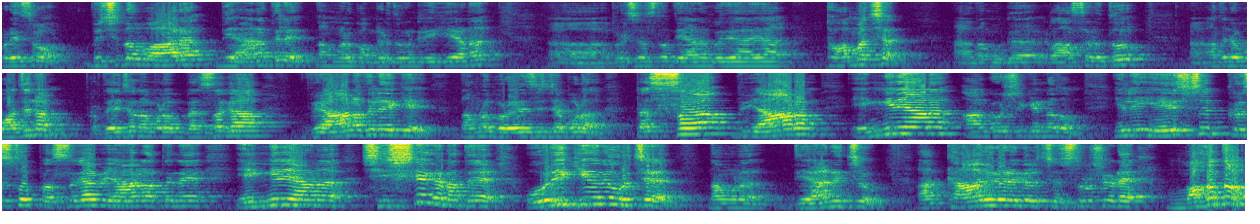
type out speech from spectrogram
Praise lord. വിശുദ്ധ വാര ധ്യാനത്തിൽ നമ്മൾ പങ്കെടുത്തുകൊണ്ടിരിക്കുകയാണ്. പ്രശസ്ത ധ്യാനഗുരിയായ ടോമച്ചൻ നമുക്ക് ക്ലാസ് എടുത്തു. അതിന്റെ വചനം പ്രത്യേകിച്ച് നമ്മൾ ബെസക വ്യാഴത്തിലേക്ക് നമ്മൾ പ്രവേശിച്ചപ്പോൾ പെസക വ്യാഴം എങ്ങനെയാണ് ആഘോഷിക്കേണ്ടതും? ഇനി യേശു ക്രിസ്തു പെസക വ്യാഴത്തിനെ എങ്ങനെയാണ് ശിഷ്യഗണത്തെ ഒരുക്കിയതിനെ കുറിച്ച് നമ്മൾ ധ്യാനിച്ചു. ആ കാലുകഴുകൽ ശുശ്രൂഷയുടെ മഹത്വം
